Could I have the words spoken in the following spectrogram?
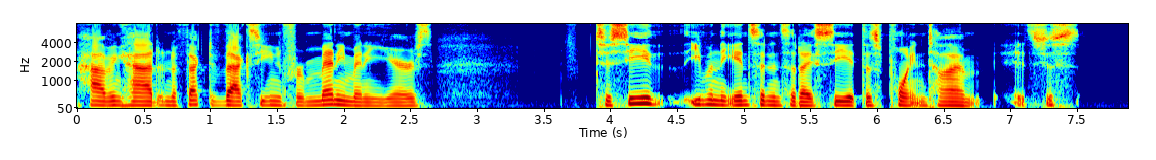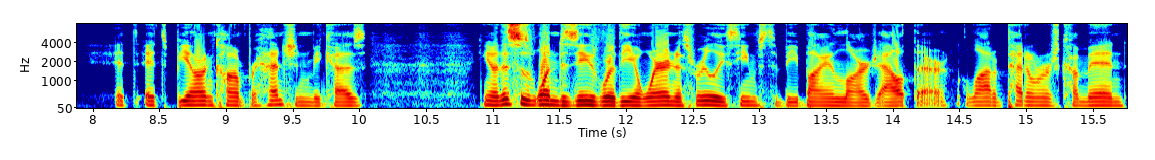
having had an effective vaccine for many, many years, to see even the incidents that I see at this point in time, it's just it, it's beyond comprehension because you know this is one disease where the awareness really seems to be by and large out there. A lot of pet owners come in,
